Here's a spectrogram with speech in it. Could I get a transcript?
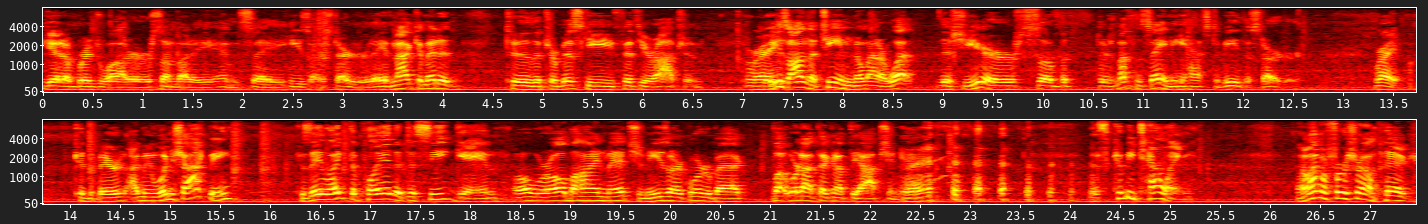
get a Bridgewater or somebody and say he's our starter? They have not committed to the Trubisky fifth year option. Right. He's on the team no matter what this year, so but there's nothing saying he has to be the starter. Right. Could the Bears? I mean, wouldn't shock me because they like to play the deceit game. Oh, we're all behind Mitch and he's our quarterback, but we're not picking up the option yet. Right. This could be telling. I don't have a first round pick.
